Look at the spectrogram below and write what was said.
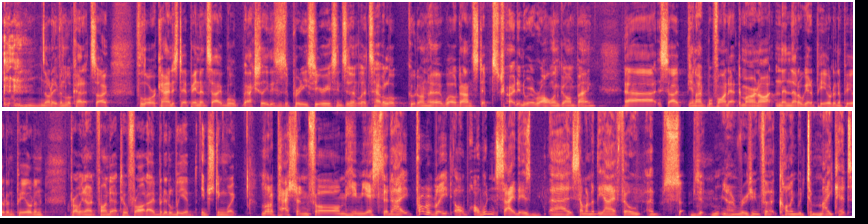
not even look at it. So for Laura Kane to step in and say, well, actually, this is a pretty serious incident, let's have a look. Good on her, well done. Stepped straight into her role and gone bang. Uh, so, you know, we'll find out tomorrow night and then that'll get appealed and appealed and appealed and probably don't find out till Friday, but it'll be an interesting week. A lot of passion from him yesterday. Probably, I I wouldn't say there's uh, someone at the AFL, uh, you know, rooting for Collingwood to make it.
